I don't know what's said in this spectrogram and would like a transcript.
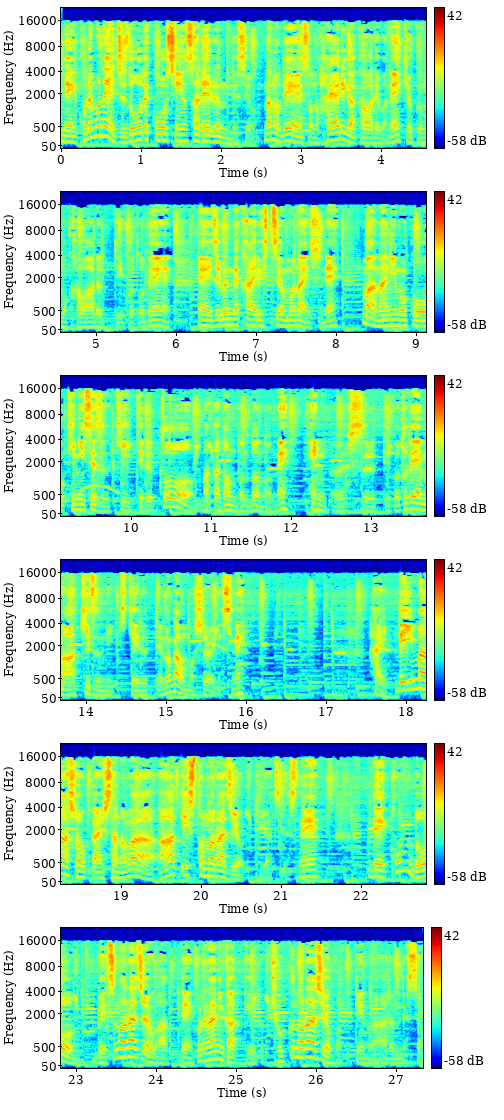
ね、これもね、自動で更新されるんですよ。なので、その流行りが変わればね、曲も変わるっていうことで、えー、自分で変える必要もないしね、まあ何もこう気にせず聴いてると、またどんどんどんどんね、変化がするっていうことで、まあ飽きずに聴けるっていうのが面白いですね。はい。で、今紹介したのが、アーティストのラジオっていうやつですね。で、今度別のラジオがあって、これ何かっていうと曲のラジオっていうのがあるんですよ。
